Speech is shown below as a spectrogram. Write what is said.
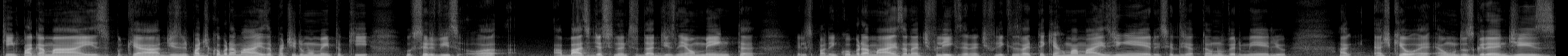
quem paga mais? Porque a Disney pode cobrar mais. A partir do momento que o serviço, a, a base de assinantes da Disney aumenta, eles podem cobrar mais da Netflix. A Netflix vai ter que arrumar mais dinheiro. E se eles já estão no vermelho, a- acho que é, é um dos grandes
